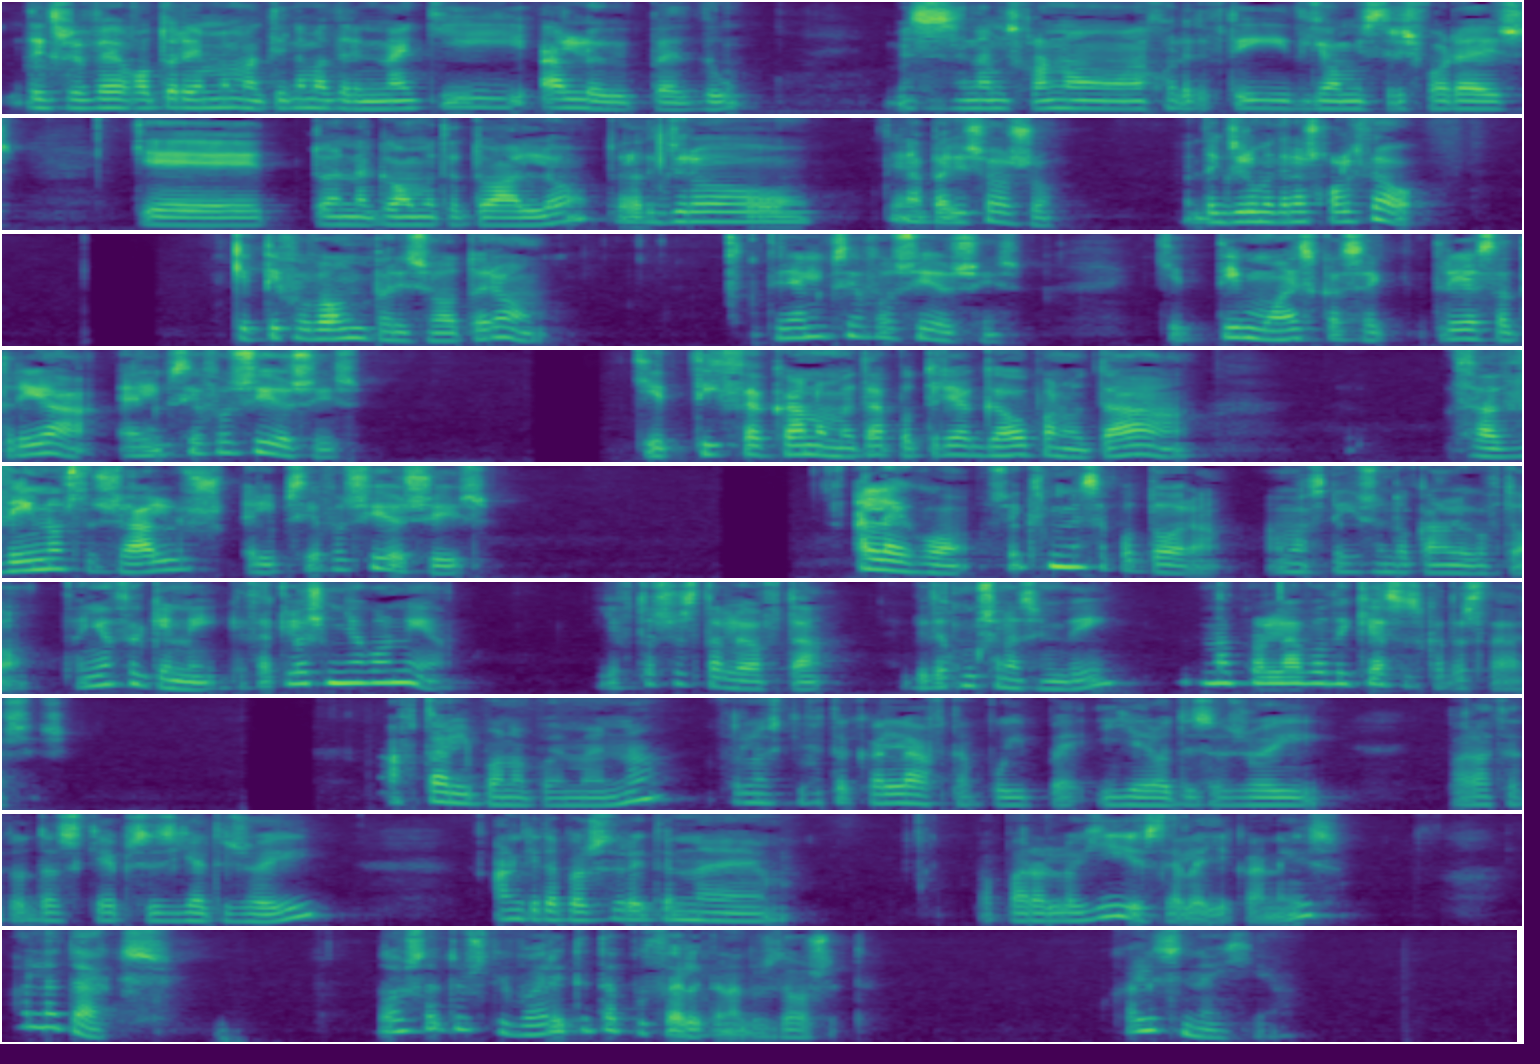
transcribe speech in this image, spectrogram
Δεν ξέρω, εγώ τώρα είμαι ματίνα μαντρινάκι άλλο επίπεδου. Μέσα σε ένα μισό χρόνο έχω ρετευτεί δυόμιση-τρεις φορές και το ένα μετά το άλλο. Τώρα δεν ξέρω τι να περισσώσω. Δεν ξέρω με τι να ασχοληθώ. Και τι φοβάμαι περισσότερο, την έλλειψη αφοσίωσης. Και τι μου έσκασε 3 στα 3, έλλειψη αφοσίωσης. Και τι θα κάνω μετά από τρία γκάου απανωτά, θα δίνω στους άλλους έλλειψη αφοσίωσης. Αλλά εγώ, σε έξι μήνες από τώρα, άμα συνεχίσω να το κάνω λίγο αυτό, θα νιώθω κενή και θα κλαίω σε μια γωνία. Γι' αυτό σας τα λέω αυτά, επειδή έχουν ξανασυμβεί, να προλάβω δικιά σας καταστάσεις. Αυτά λοιπόν από εμένα. Θέλω να σκεφτείτε καλά αυτά που είπε η γερόντισα ζωή, παραθέτοντας σκέψεις για τη ζωή. Αν και τα περισσότερα ήταν ε, παπαρολογίε, έλεγε κανείς. Αλλά εντάξει. Δώστε τους τη βαρύτητα που θέλετε να τους δώσετε. Καλή συνέχεια.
